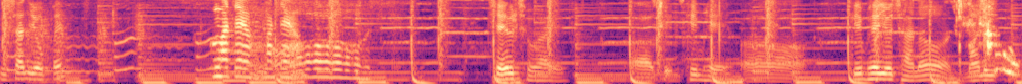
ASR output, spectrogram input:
부산 옆에? 맞아요, 맞아요. 어, 제일 좋아해. 어, 기- 김해. 어, 김해 여자는 많이 한국.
